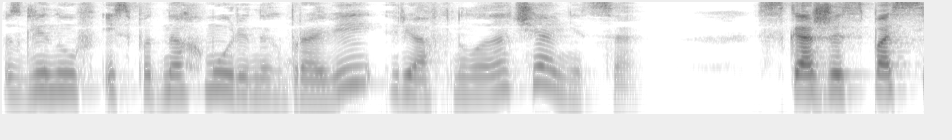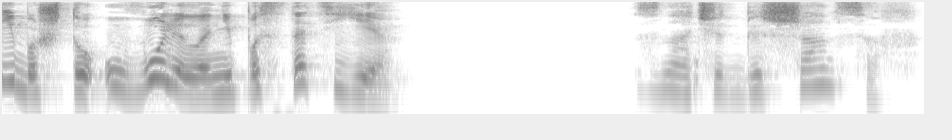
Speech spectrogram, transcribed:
Взглянув из-под нахмуренных бровей, рявкнула начальница. «Скажи спасибо, что уволила не по статье». «Значит, без шансов?»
